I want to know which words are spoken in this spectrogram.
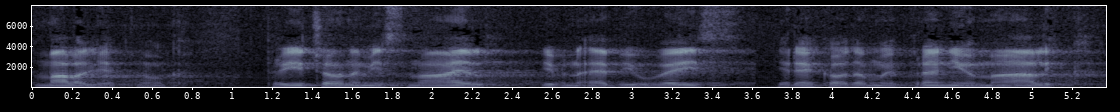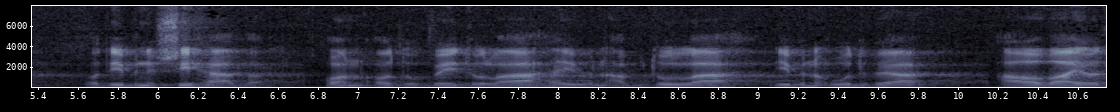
maloljetnog? Pričao nam Ismail ibn Ebi Uvejs i rekao da mu je prenio Malik od ibn Šihaba, on od Ubejdullaha ibn Abdullah ibn Udbea, a ovaj od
